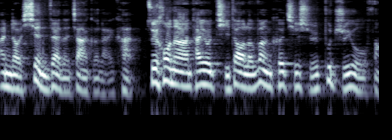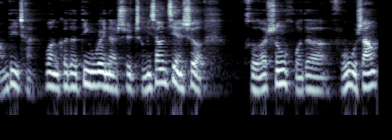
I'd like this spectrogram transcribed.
按照现在的价格来看。最后呢，他又提到了万科其实不只有房地产，万科的定位呢是城乡建设。和生活的服务商，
